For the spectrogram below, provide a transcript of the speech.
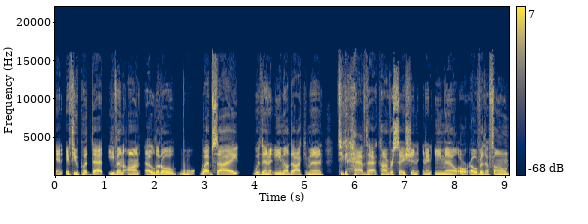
And if you put that even on a little website within an email document, if you could have that conversation in an email or over the phone,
